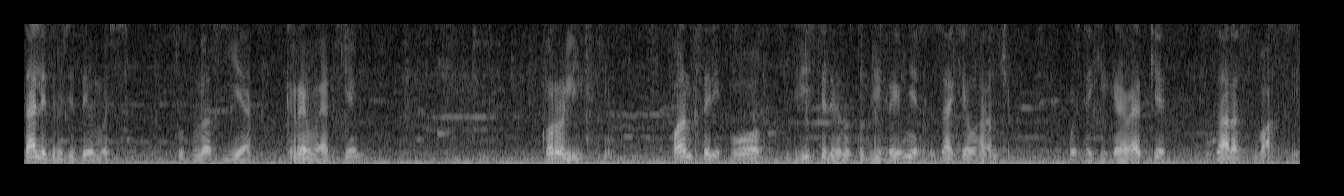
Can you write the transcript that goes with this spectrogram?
Далі, друзі, дивимось. Тут у нас є креветки королівські. В панцирі по 292 гривні за кілограмчик. Ось такі креветки зараз в акції.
